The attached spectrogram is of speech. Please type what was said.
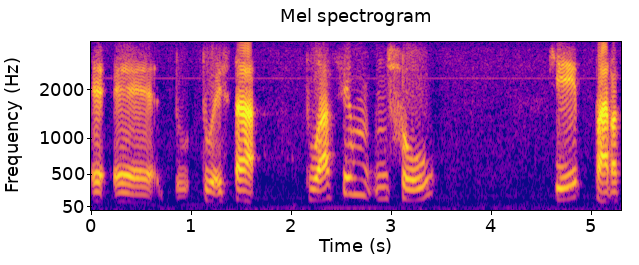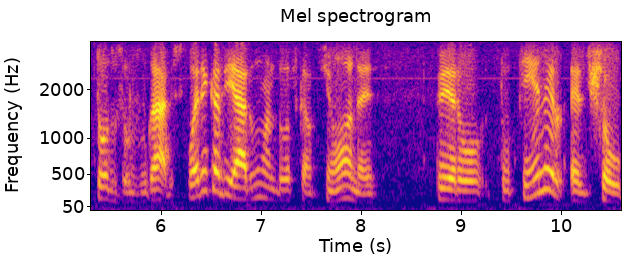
eh, eh, tu, tu, está, tu hace um, um show que para todos os lugares. Pode cambiar uma duas canções, pero tu tienes el show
